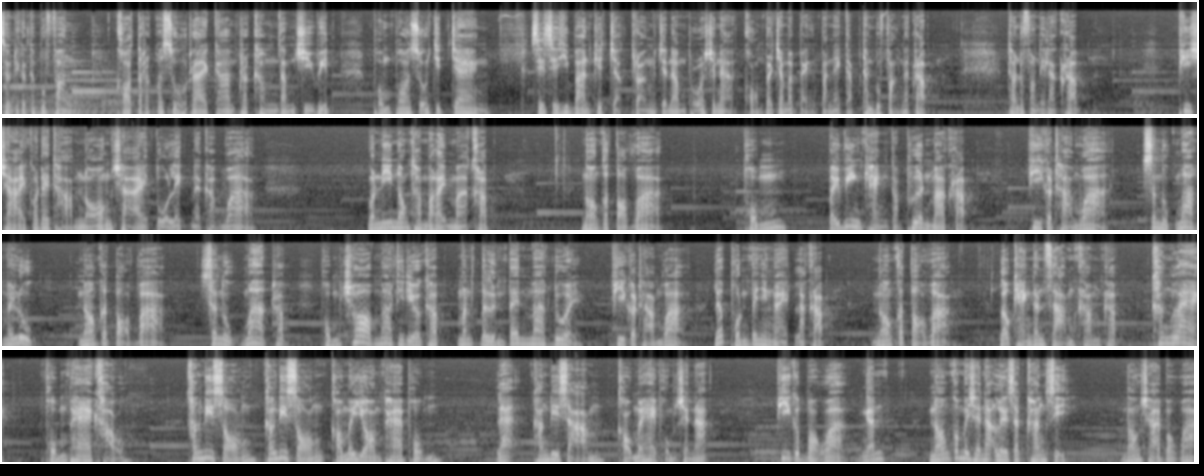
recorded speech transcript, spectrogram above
สวัสดีครับท่านผู้ฟัง ขอต้อนรับเข้าสู่รายการพระคำดำชีวิต ผมพรสวงจิตแจ้งศิษยาธิบาลคิดจากตรังจะนำพระวจนะของพระเจ้ามาแบ่งปันให้กับท่านผู้ฟังนะครับ ท่านผู้ฟังที่รักครับ พี่ชายเขาได้ถามน้องชายตัวเล็กนะครับว่า วันนี้น้องทำอะไรมาครับ น้องก็ตอบว่า ผมไปวิ่งแข่งกับเพื่อนมาครับ พี่ก็ถามว่า สนุกมากไหมลูก น้องก็ตอบว่า สนุกมากครับ ผมชอบมากทีเดียวครับ มันตื่นเต้นมากด้วย พี่ก็ถามว่าแล้วผลเป็นยังไงล่ะครับ น้องก็ตอบว่า เราแข่งกันสามครั้งครับ ครั้งแรก ผมแพ้เขา ครั้งที่สองครั้งที่สองเขาไม่ยอมแพ้ผม และครั้งที่สามเขาไม่ให้ผมชนะ พี่ก็บอกว่างั้น น้องก็ไม่ชนะเลยสักครั้งสิ น้องชายบอกว่า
